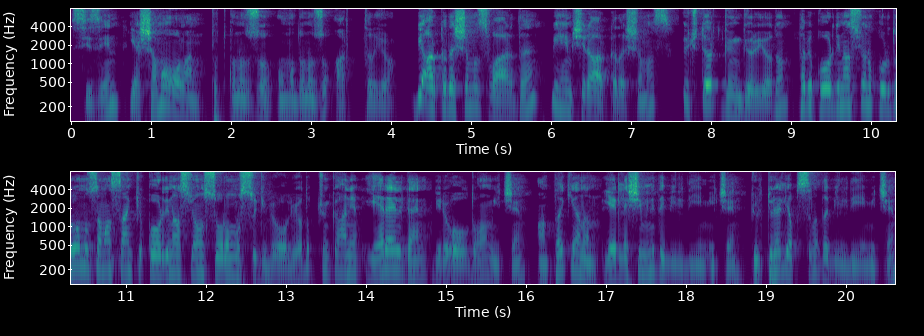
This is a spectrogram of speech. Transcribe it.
Sizin yaşama olan tutkunuzu, umudunuzu arttırıyor. Bir arkadaşımız vardı. Bir hemşire arkadaşımız. 3-4 gün görüyordum. Tabii koordinasyonu kurduğumuz zaman sanki koordinasyon sorumlusu gibi oluyorduk. Çünkü hani yerelden biri olduğum için, Antakya'nın yerleşimini de bildiğim için, kültürel yapısını da bildiğim için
